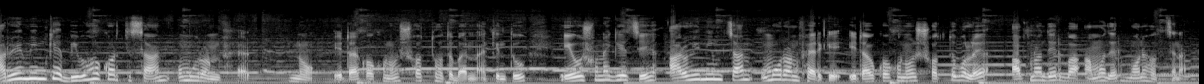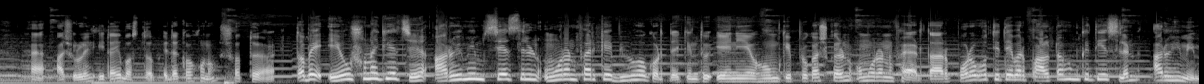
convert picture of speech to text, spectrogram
আরোহী মিমকে বিবাহ করতে চান উমরান ফায়ার। নো এটা কখনো সত্য হতে পারে না। কিন্তু এও শোনা গিয়েছে, আরোহী নিম চান উমরান ফায়ারকে। এটাও কখনো সত্য বলে আপনাদের বা আমাদের মনে হচ্ছে না। হ্যাঁ আসলে এটাই বাস্তব, এটা কখনো সত্য নয়। তবে এও শোনা গিয়েছে, আরোহী মিম চেয়েছিলেন উমরান ফায়ারকে বিবাহ করতে, কিন্তু এ নিয়ে হুমকি প্রকাশ করেন উমরান ফায়ার তার পরবর্তীতে এবার পাল্টা হুমকি দিয়েছিলেন আরোহী মিম।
